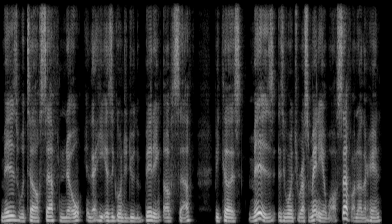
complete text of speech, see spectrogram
Miz would tell Seth no, and that he isn't going to do the bidding of Seth because Miz is going to WrestleMania, while Seth, on the other hand,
